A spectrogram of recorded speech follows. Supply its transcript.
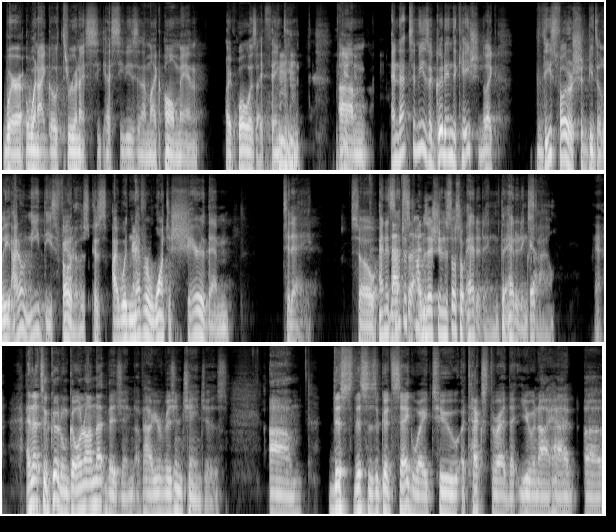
where when I go through and I see I see these and I'm like, oh man, like what was I thinking? Yeah. um, and that to me is a good indication. Like these photos should be deleted. I don't need these photos because I would Yeah. never want to share them today. So, and it's not That's just the- and- composition; it's also editing, the editing Yeah. style. Yeah, and that's a good one going on that vision of how your vision changes um, this this is a good segue to a text thread that you and i had uh,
